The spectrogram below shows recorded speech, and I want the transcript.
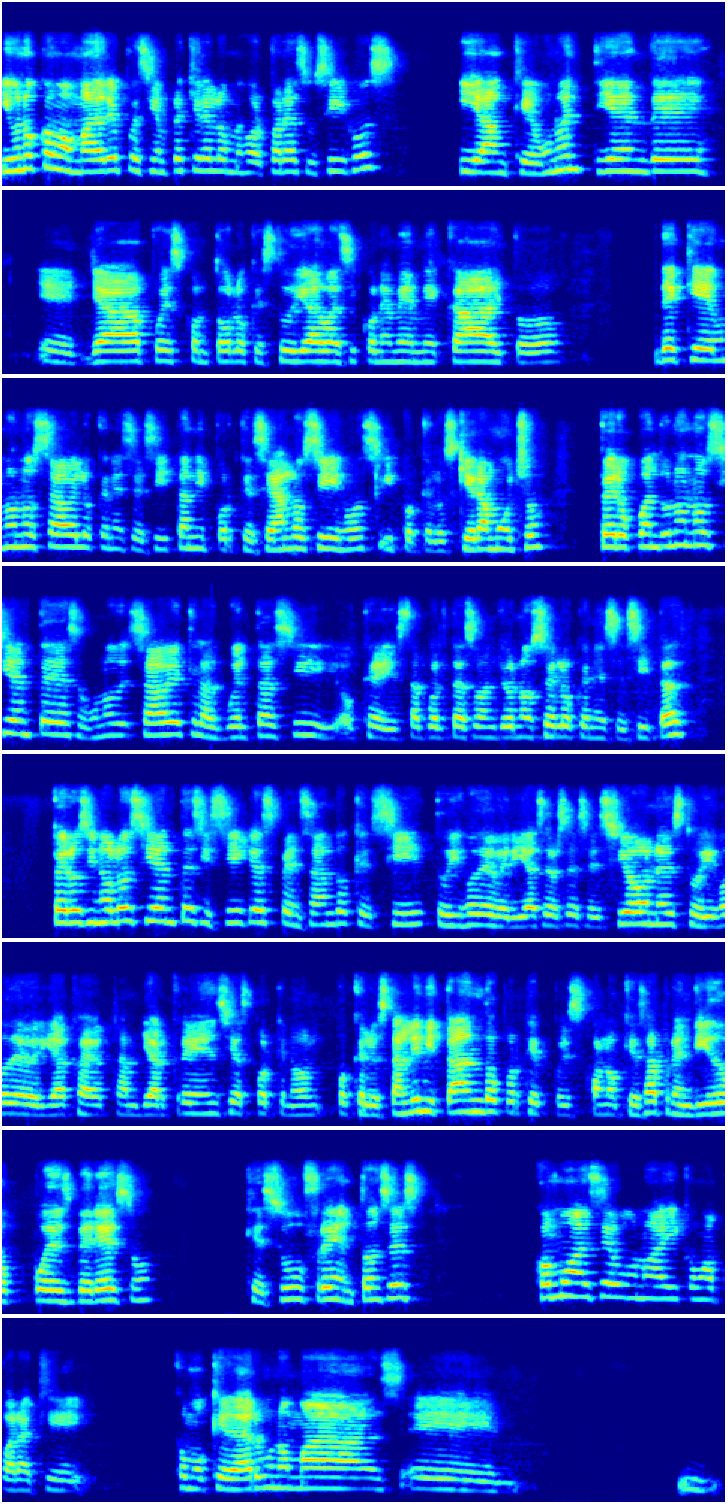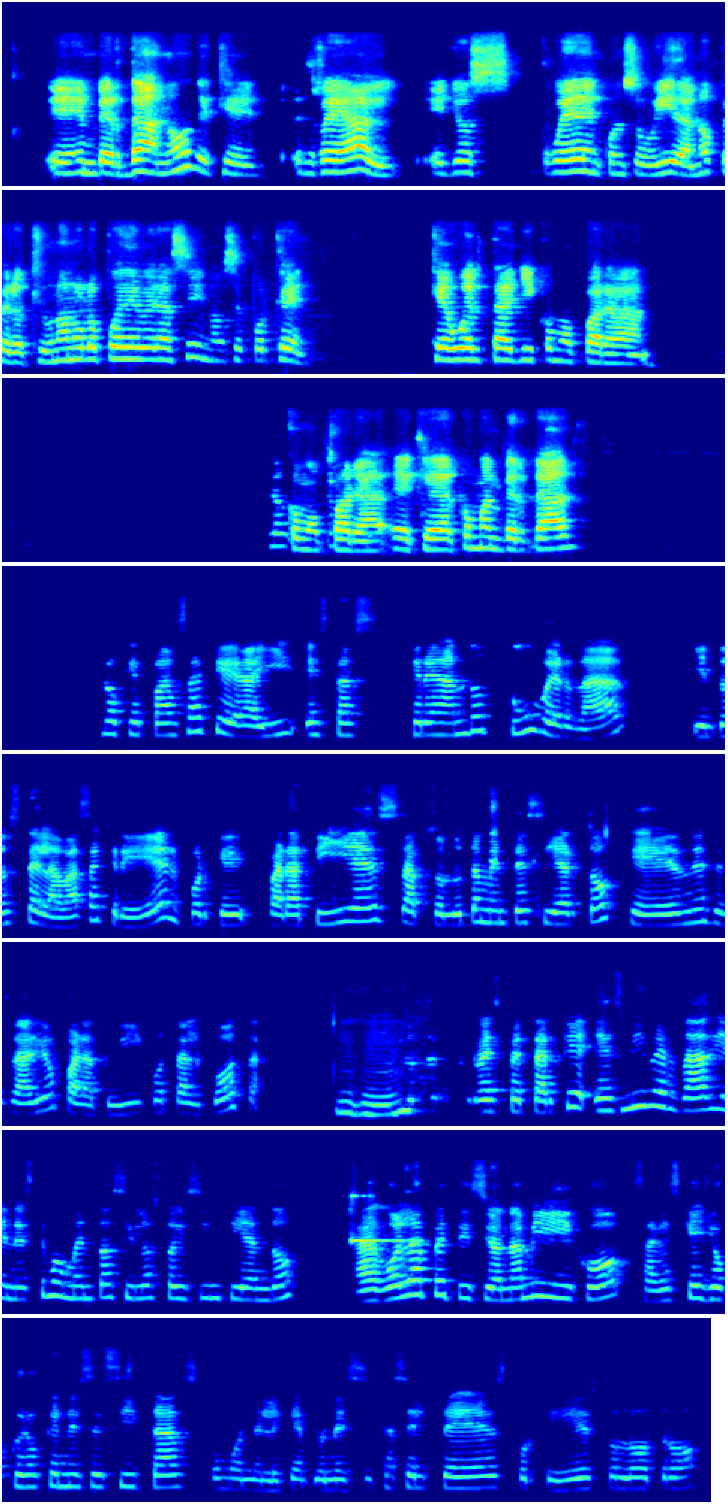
Y uno como madre pues siempre quiere lo mejor para sus hijos. Y aunque uno entiende eh, ya pues con todo lo que he estudiado así con MMK y todo, de que uno no sabe lo que necesitan ni porque sean los hijos y porque los quiera mucho, pero cuando uno no siente eso, uno sabe que las vueltas sí, ok, estas vueltas son yo no sé lo que necesitas, pero si no lo sientes y sigues pensando que sí, tu hijo debería hacerse sesiones, tu hijo debería cambiar creencias porque, no, porque lo están limitando, porque pues con lo que has aprendido puedes ver eso, que sufre. Entonces, ¿cómo hace uno ahí como para que, como quedar uno más eh, en verdad, ¿no? De que es real, ellos pueden con su vida, ¿no? Pero que uno no lo puede ver así, no sé por qué. ¿Qué vuelta allí como para como para eh, quedar como en verdad. Lo que pasa que ahí estás creando tu verdad y entonces te la vas a creer porque para ti es absolutamente cierto que es necesario para tu hijo tal cosa. Entonces, respetar que es mi verdad y en este momento así lo estoy sintiendo, hago la petición a mi hijo, sabes que yo creo que necesitas, como en el ejemplo, necesitas el test porque esto, lo otro,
